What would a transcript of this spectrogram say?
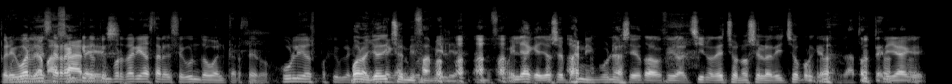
pero igual en ese ranking no te importaría estar el segundo o el tercero. Julio es posible. Bueno, yo he dicho en mi familia. En mi familia que yo sepa ninguna ha sido traducido al chino. De hecho, no se lo he dicho porque es la tontería que,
